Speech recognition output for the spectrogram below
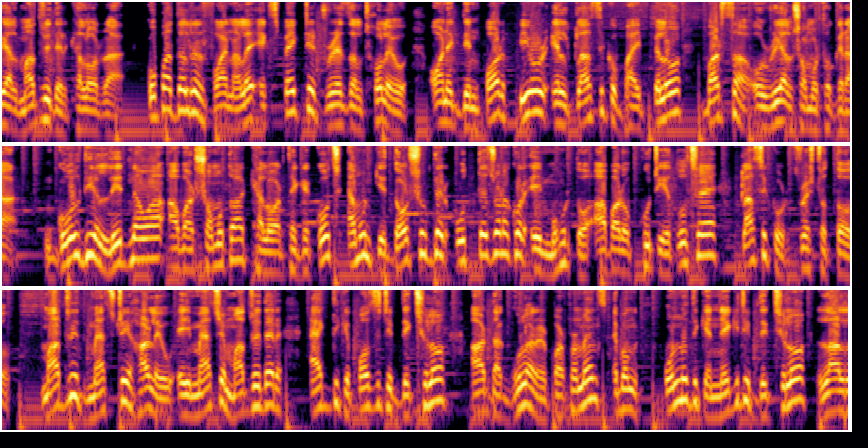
রিয়াল মাদ্রিদের খেলোয়াড়রা। কোপা দেলরের ফাইনালে এক্সপেক্টেড রেজাল্ট হলেও অনেকদিন পর পিওর এল ক্লাসিকো ভাইব পেল বার্সা ও রিয়াল সমর্থকেরা। গোল দিয়ে লিড নেওয়া আবার সমতা, খেলোয়াড় থেকে কোচ এমনকি দর্শকদের উত্তেজনাকর এই মুহূর্ত আবারও ফুটিয়ে তুলছে ক্লাসিকোর শ্রেষ্ঠত্ব। মাদ্রিদ ম্যাচটি হারলেও এই ম্যাচে মাদ্রিদের একদিকে পজিটিভ দিক ছিল আর দ্য গুলারের পারফরমেন্স এবং অন্যদিকে নেগেটিভ দিক ছিল লাল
